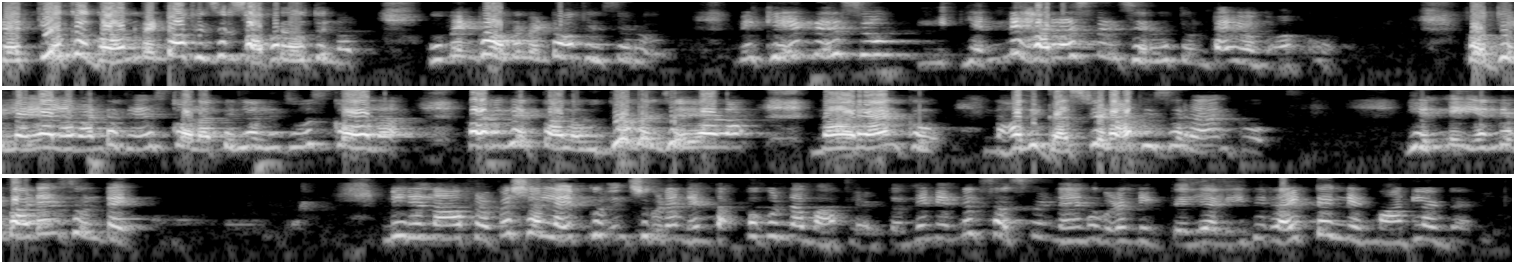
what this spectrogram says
ప్రతి ఒక్క గవర్నమెంట్ ఆఫీసర్ సఫర్ అవుతున్నారు ఉమెన్ గవర్నమెంట్ ఆఫీసరు. మీకేం తెలుసు? ఎన్ని హెరాస్మెంట్స్ జరుగుతుంటాయో మాకు. పొద్దున్న లేయాలా వంట చేసుకోవాలా పిల్లల్ని చూసుకోవాలా పరిగెత్తాలా ఉద్యోగం చేయాలా? నా ర్యాంకు నాది గస్టెడ్ ఆఫీసర్ ర్యాంకు ఎన్ని ఎన్ని బర్డెన్స్ ఉంటాయి. మీరు నా ప్రొఫెషనల్ లైఫ్ గురించి కూడా నేను తప్పకుండా మాట్లాడతాను. నేను ఎందుకు సస్పెండ్ అయినా కూడా నీకు తెలియాలి. ఇది రైట్ టైం నేను మాట్లాడడానికి.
